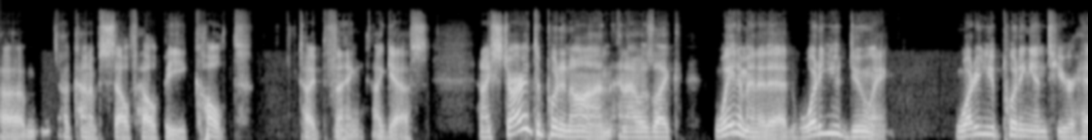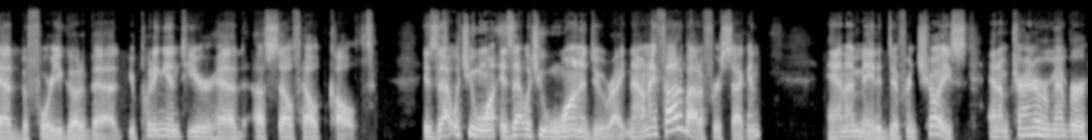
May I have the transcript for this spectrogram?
um, a kind of self helpy cult type thing, I guess. And I started to put it on, and I was like, wait a minute, Ed, what are you doing? What are you putting into your head before you go to bed? You're putting into your head a self help cult. Is that what you want? Is that what you want to do right now? And I thought about it for a second and I made a different choice. And I'm trying to remember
